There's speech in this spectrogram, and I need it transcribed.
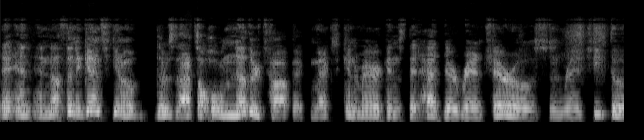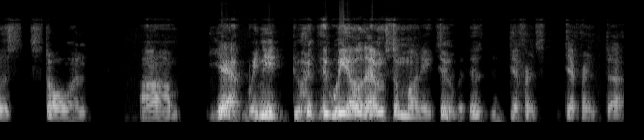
and and nothing against you know there's that's a whole nother topic. Mexican americans that had their rancheros and ranchitos stolen um yeah we need we owe them some money too but this is a different different uh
